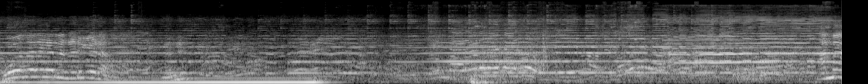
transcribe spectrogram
పూజారి గారు నన్ను అడిగాడా? అమ్మా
